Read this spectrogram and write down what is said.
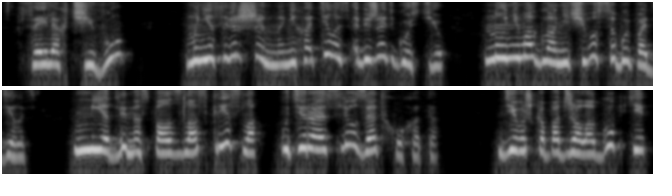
В целях чего? Мне совершенно не хотелось обижать гостью, но не могла ничего с собой поделать. Медленно сползла с кресла, утирая слезы от хохота. Девушка поджала губки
